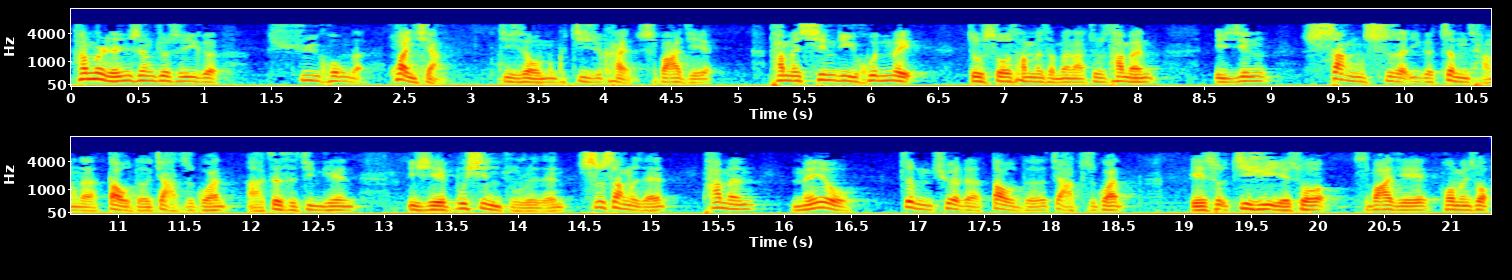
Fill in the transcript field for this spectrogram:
他们人生就是一个虚空的幻想。继续我们继续看十八节，他们心地昏昧，就说他们什么呢？就是他们已经丧失了一个正常的道德价值观啊！这是今天一些不信主的人，世上的人，他们。没有正确的道德价值观，也是继续也说十八节后面说，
